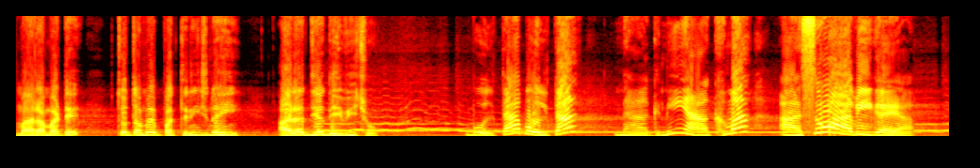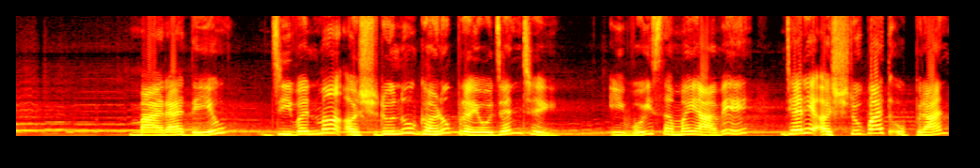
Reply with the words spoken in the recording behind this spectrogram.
મારા માટે તો તમે પત્ની જ નહીં આરાધ્ય દેવી છો. બોલતા બોલતા નાગની આંખમાં આંસુ આવી ગયા. મારા દેવ જીવનમાં અશ્રુનું ઘણું પ્રયોજન છે. એવોય સમય આવે જ્યારે અશ્રુપાત ઉપરાંત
